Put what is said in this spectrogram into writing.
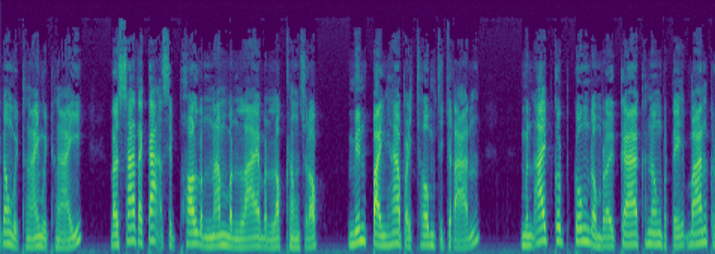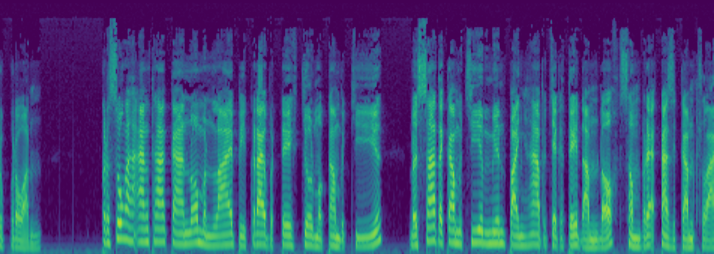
ក្នុងមួយថ្ងៃមួយថ្ងៃដោយសារតែកសិផលដំណាំបន្លែបន្លុកក្នុងស្រុកមានបញ្ហាប្រឈមជាច្រើនមិនអាចផ្គត់ផ្គង់តម្រូវការក្នុងប្រទេសបានគ្រប់គ្រាន់ ក្រសួងអះអាងថាការនាំបន្លែពីក្រៅប្រទេសចូលមកកម្ពុជាដោយសារតែកម្ពុជាមានបញ្ហាបច្ចេកទេសដាំដុះសម្ភារៈកសិកម្មថ្លៃ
